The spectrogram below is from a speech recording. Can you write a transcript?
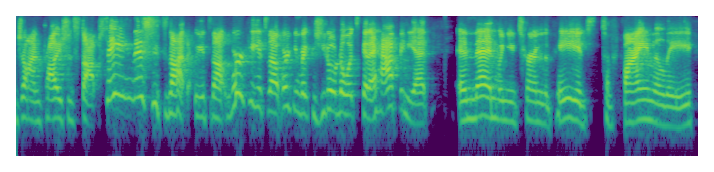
John probably should stop saying this. It's not, it's not working. It's not working, right? Because you don't know what's going to happen yet. And then when you turn the page to finally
